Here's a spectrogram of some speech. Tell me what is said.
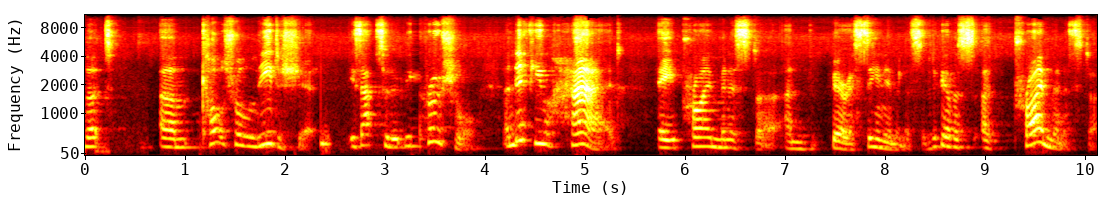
that um, cultural leadership is absolutely crucial. And if you had a prime minister and very senior minister, if you have a, a prime minister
